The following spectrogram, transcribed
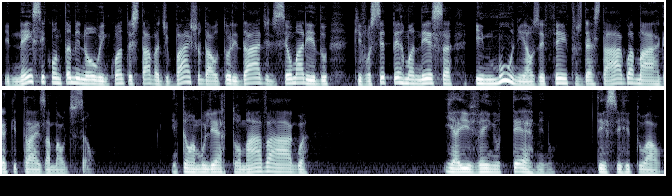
e nem se contaminou enquanto estava debaixo da autoridade de seu marido, que você permaneça imune aos efeitos desta água amarga que traz a maldição. Então a mulher tomava a água, e aí vem o término desse ritual.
